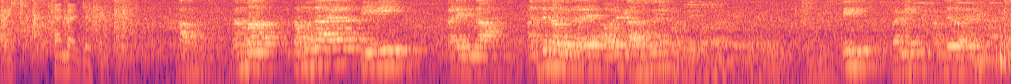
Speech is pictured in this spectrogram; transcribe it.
ಥ್ಯಾಂಕ್ ಕಂಗ್ರ್ಯಾಚುಲೇಷನ್ಸ್ ನಮ್ಮ ಸಮುದಾಯ ಟಿವಿ ಕಡೆಯಿಂದ ಅಂಜನ್ ಅವರಿದ್ದಾರೆ ಅವರಿಗೆ Please, Mani Abdul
